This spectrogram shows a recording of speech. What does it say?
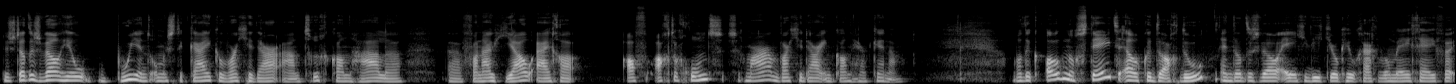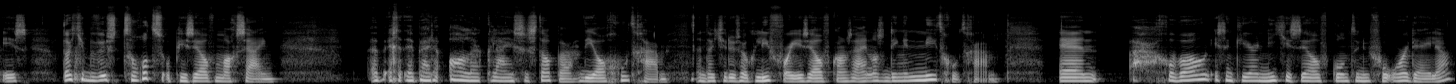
Dus dat is wel heel boeiend om eens te kijken wat je daaraan terug kan halen uh, vanuit jouw eigen achtergrond, zeg maar, wat je daarin kan herkennen. Wat ik ook nog steeds elke dag doe, en dat is wel eentje die ik je ook heel graag wil meegeven, is dat je bewust trots op jezelf mag zijn. Eh, bij de allerkleinste stappen die al goed gaan. En dat je dus ook lief voor jezelf kan zijn als dingen niet goed gaan. En ah, gewoon eens een keer niet jezelf continu veroordelen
